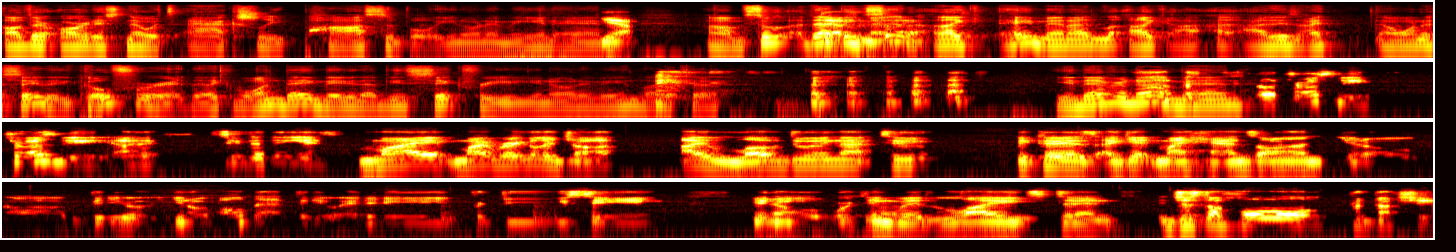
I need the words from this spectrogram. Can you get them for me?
other artists know it's actually possible. You know what I mean? And Yeah. Um, so that being said, like, hey man, I like I I I, I, want to say that go for it. Like one day maybe that'd be sick for you. You know what I mean? Like, uh, you never know, man. No, trust me, trust me. I, see, the thing is, my my regular job, I love doing that too, because I get my hands on, you know, uh, video, you know, all that video editing, producing, you know, working with lights and just the whole production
